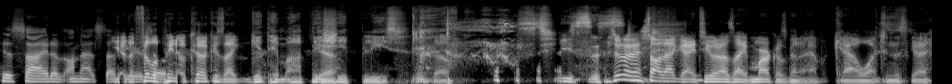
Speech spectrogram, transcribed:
his side of on that stuff. yeah, the here, so- Filipino cook is like, get him up the Yeah. ship, please. So as soon as I saw that guy too, and I was like, Marco's gonna have a cow watching this guy.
